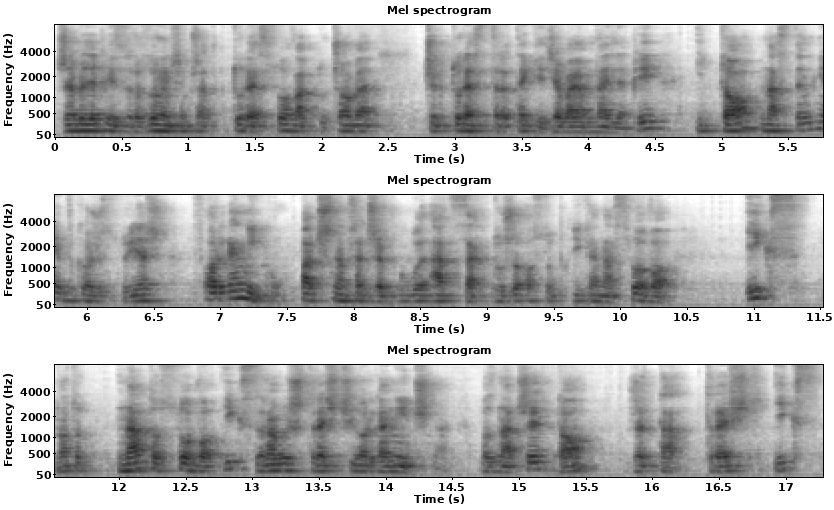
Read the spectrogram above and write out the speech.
żeby lepiej zrozumieć na przykład, które słowa kluczowe czy które strategie działają najlepiej i to następnie wykorzystujesz w organiku. Patrz na przykład, że w Google Adsach dużo osób klika na słowo X, no to na to słowo X robisz treści organiczne, bo znaczy to, że ta treść X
